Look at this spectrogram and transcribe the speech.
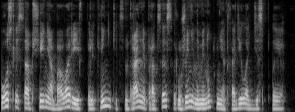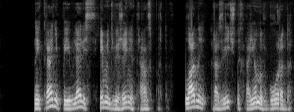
После сообщения об аварии в поликлинике центральный процессор уже ни на минуту не отходил от дисплея. На экране появлялись схемы движения транспортов, планы различных районов города,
